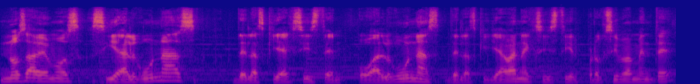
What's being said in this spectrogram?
No sabemos si algunas de las que ya existen o algunas de las que ya van a existir próximamente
